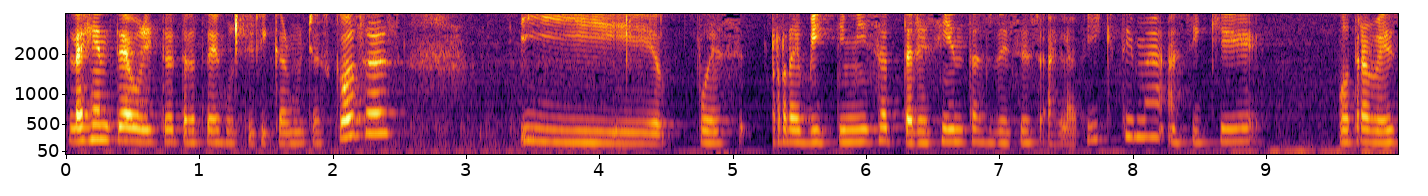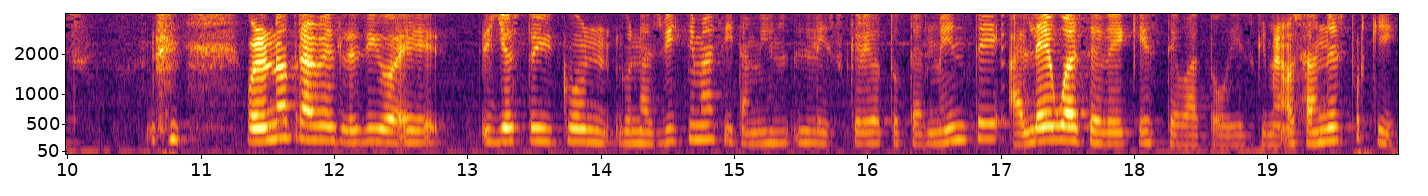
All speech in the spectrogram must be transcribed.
La gente ahorita trata de justificar muchas cosas y pues revictimiza 300 veces a la víctima, así que otra vez, bueno, no otra vez les digo, eh, yo estoy con, las víctimas y también les creo totalmente. A legua se ve que este vato es criminal. O sea, no es porque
